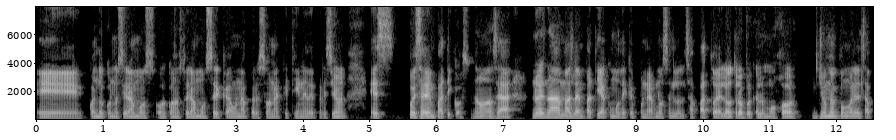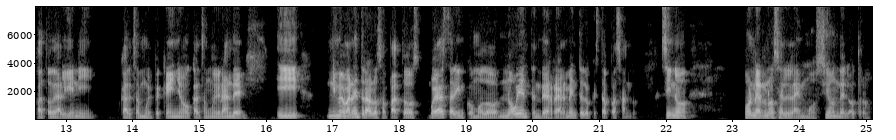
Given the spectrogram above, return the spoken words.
eh, cuando conociéramos o cuando estuviéramos cerca de una persona que tiene depresión es pues ser empáticos, ¿no? O sea, no es nada más la empatía como de que ponernos en el zapato del otro, porque a lo mejor yo me pongo en el zapato de alguien y calza muy pequeño o calza muy grande y ni me van a entrar los zapatos, voy a estar incómodo, no voy a entender realmente lo que está pasando, sino ponernos en la emoción del otro,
